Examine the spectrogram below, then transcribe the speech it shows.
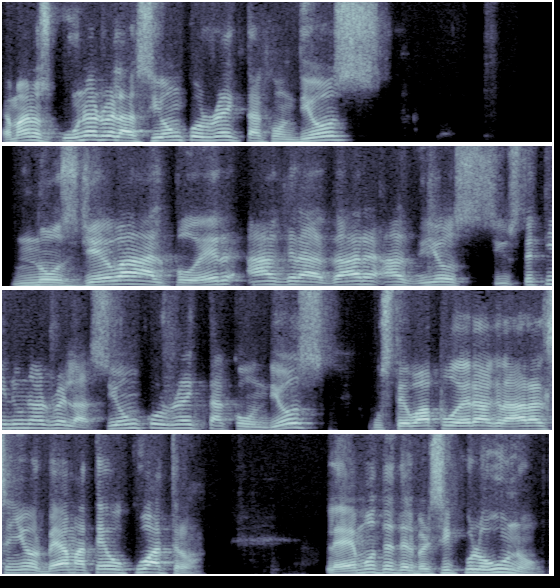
Hermanos, una relación correcta con Dios nos lleva al poder agradar a Dios. Si usted tiene una relación correcta con Dios, usted va a poder agradar al Señor. Vea Mateo 4. Leemos desde el versículo 1.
